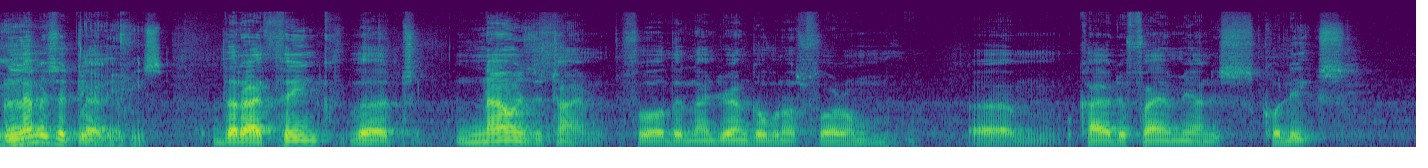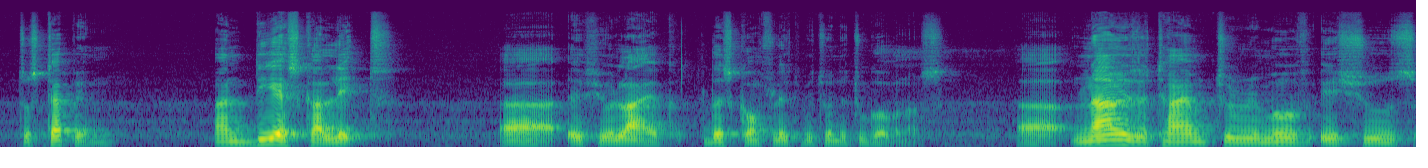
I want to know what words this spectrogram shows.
uh, Let me say clearly your piece. that I think that now is the time for the Nigerian Governors Forum, um, Kayode Fayemi and his colleagues, to step in and de-escalate, uh, if you like, this conflict between the two governors. Uh, now is the time to remove issues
